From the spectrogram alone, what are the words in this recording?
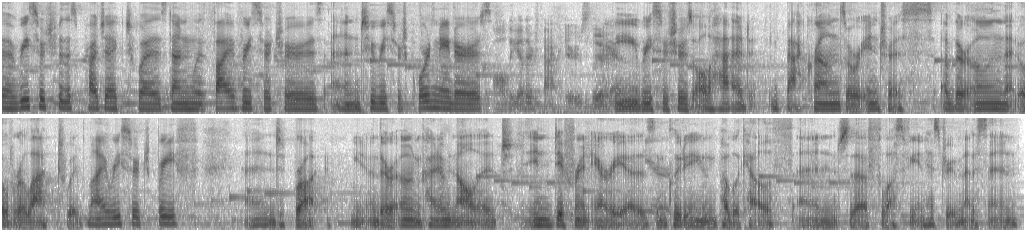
The research for this project was done with five researchers and two research coordinators. All the other factors. Yeah. The researchers all had backgrounds or interests of their own that overlapped with my research brief and brought you know, their own kind of knowledge in different areas, including public health and the philosophy and history of medicine.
